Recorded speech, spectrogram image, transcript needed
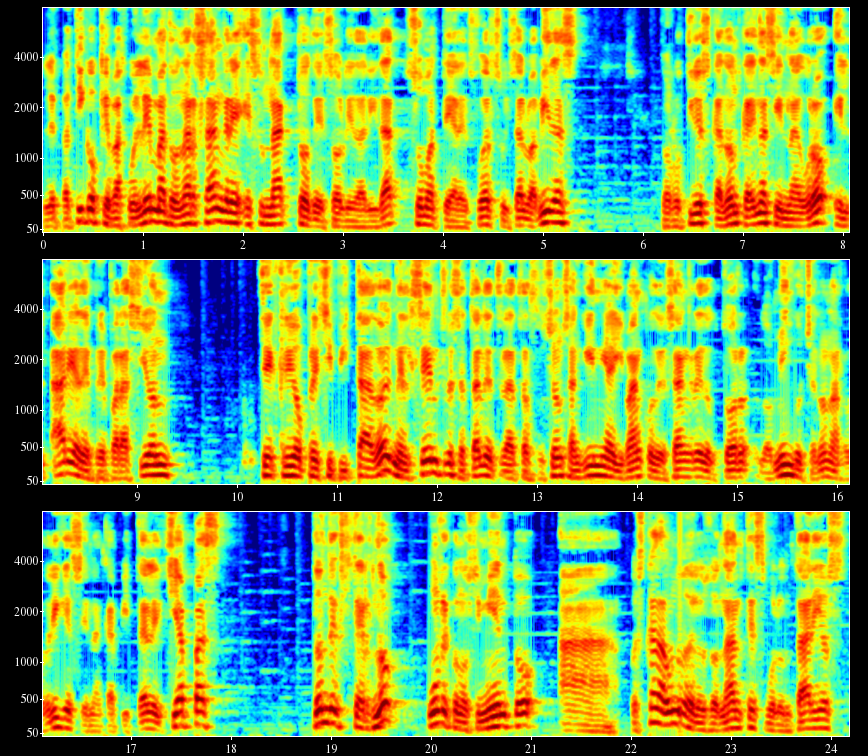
le platico que bajo el lema Donar sangre es un acto de solidaridad, súmate al esfuerzo y salva vidas. Don Rutilio Escadón Cadenas inauguró el área de preparación de crioprecipitado en el Centro Estatal de Transfusión Sanguínea y Banco de Sangre Dr. Domingo Chanona Rodríguez en la capital de Chiapas, donde externó un reconocimiento a pues cada uno de los donantes voluntarios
